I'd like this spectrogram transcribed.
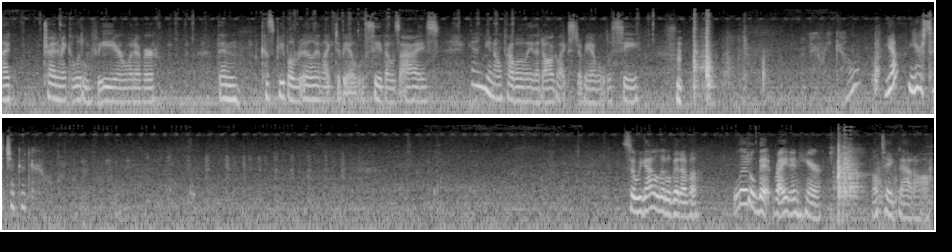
I try to make a little V or whatever. Then, because people really like to be able to see those eyes. And, you know, probably the dog likes to be able to see. there we go. Yeah, you're such a good girl. So we got a little bit of a little bit right in here. I'll take that off.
